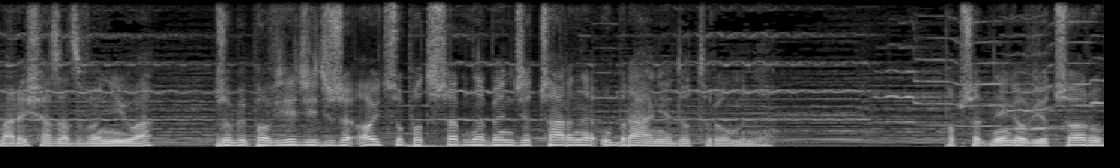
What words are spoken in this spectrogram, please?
Marysia zadzwoniła, żeby powiedzieć, że ojcu potrzebne będzie czarne ubranie do trumny. Poprzedniego wieczoru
